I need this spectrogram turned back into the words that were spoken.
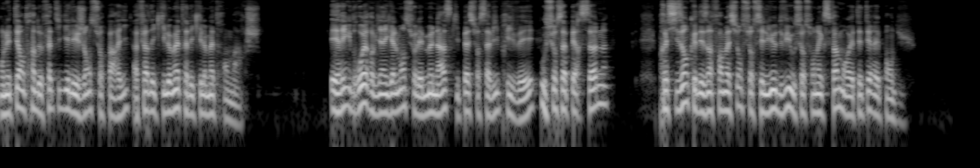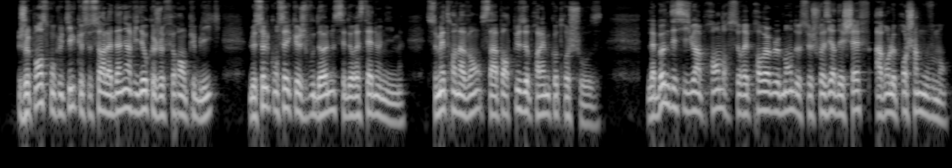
On était en train de fatiguer les gens sur Paris à faire des kilomètres et des kilomètres en marche. Éric Drouet revient également sur les menaces qui pèsent sur sa vie privée ou sur sa personne, précisant que des informations sur ses lieux de vie ou sur son ex-femme auraient été répandues. Je pense, conclut-il, que ce sera la dernière vidéo que je ferai en public. Le seul conseil que je vous donne, c'est de rester anonyme. Se mettre en avant, ça apporte plus de problèmes qu'autre chose. La bonne décision à prendre serait probablement de se choisir des chefs avant le prochain mouvement.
